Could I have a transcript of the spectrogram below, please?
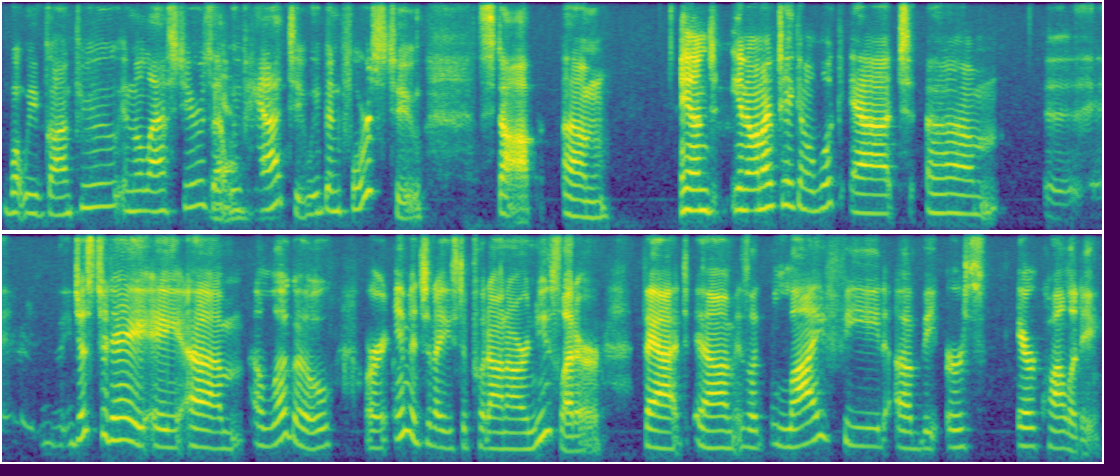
what we've gone through in the last years that yeah. we've had to, we've been forced to stop. Um, and, you know, and I've taken a look at, um, uh, just today a um, a logo or image that I used to put on our newsletter that um, is a live feed of the Earth's air quality.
